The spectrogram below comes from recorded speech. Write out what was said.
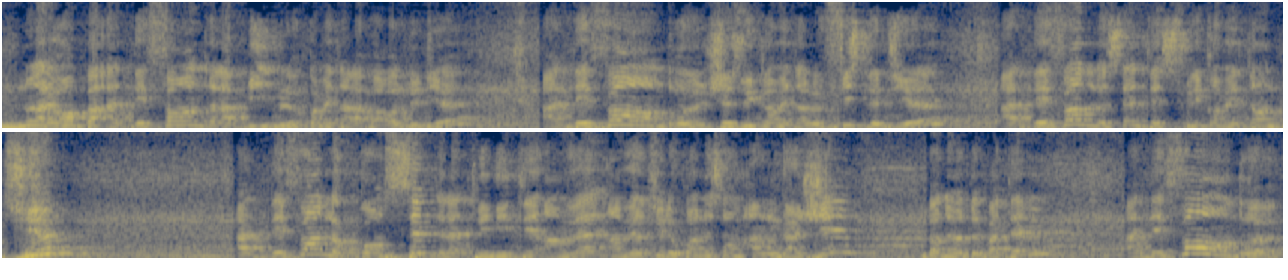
nous n'arrivons pas à défendre la Bible comme étant la parole de Dieu, à défendre Jésus comme étant le Fils de Dieu, à défendre le Saint-Esprit comme étant Dieu, à défendre le concept de la Trinité en, vertu de quoi nous sommes engagés dans notre baptême, à défendre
